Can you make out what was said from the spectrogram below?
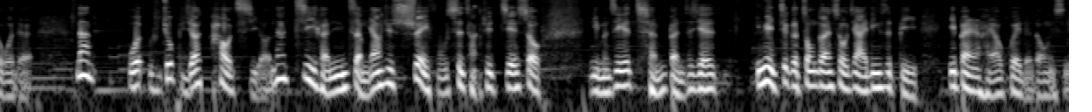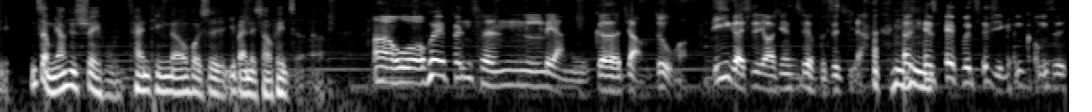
多的。那我就比较好奇哦，那季恒你怎么样去说服市场去接受你们这些成本？这些因为这个终端售价一定是比一般人还要贵的东西，你怎么样去说服餐厅呢，或是一般的消费者呢？呃，我会分成两个角度哈。第一个是要先说服自己啊，要先说服自己跟公司，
